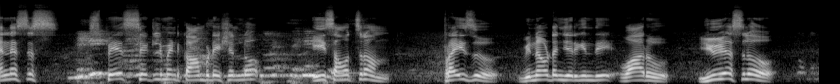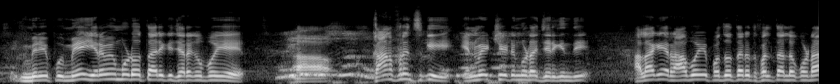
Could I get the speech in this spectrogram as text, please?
ఎన్ఎస్ఎస్ స్పేస్ సెటిల్మెంట్ కాంపిటీషన్లో ఈ సంవత్సరం ప్రైజ్ విన్ అవటం జరిగింది. వారు యుఎస్లో రేపు మే ఇరవై మూడో తారీఖు జరగబోయే కాన్ఫరెన్స్కి ఇన్వైట్ చేయడం కూడా జరిగింది. అలాగే రాబోయే పదో తరగతి ఫలితాల్లో కూడా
